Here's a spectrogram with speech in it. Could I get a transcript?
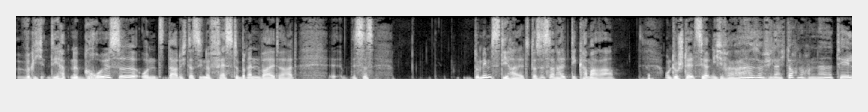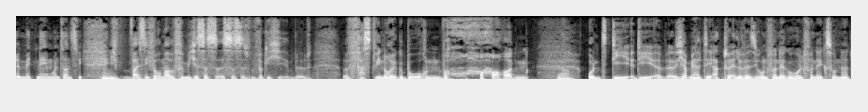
wirklich, die hat eine Größe und dadurch, dass sie eine feste Brennweite hat, äh, ist das, du nimmst die halt. Das ist dann halt die Kamera. Und du stellst dir halt nicht die Frage, ah, soll vielleicht doch noch eine Tele mitnehmen und sonst wie. Mhm. Ich weiß nicht warum, aber für mich ist das, ist das wirklich äh, fast wie neu geboren worden. Ja. Und die, die, äh, ich habe mir halt die aktuelle Version von der geholt, von der X100.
